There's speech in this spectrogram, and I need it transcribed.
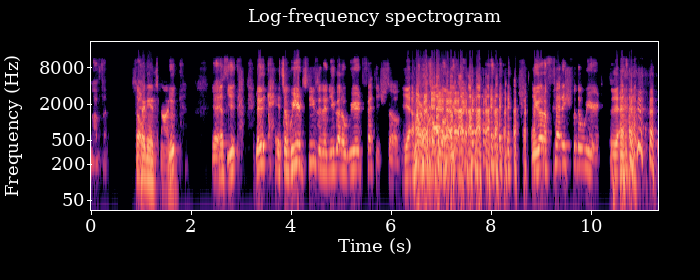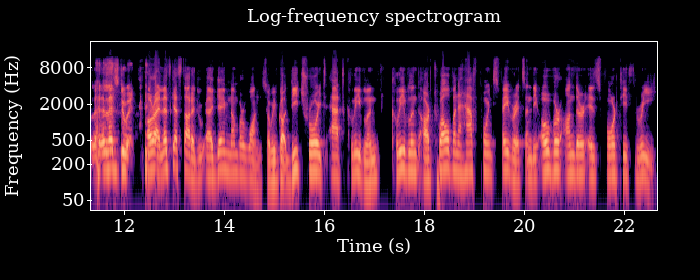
nothing. So Plenty of time. You, yeah, Let's- you, it's a weird season, and you got a weird fetish. So yeah, all It's all on you, right. man. you got a fetish for the weird. yeah. Let- Let's do it. All right, let's get started. Uh, game number one. So we've got Detroit at Cleveland. Cleveland are 12 and a half points favorites, and the over under is 43.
